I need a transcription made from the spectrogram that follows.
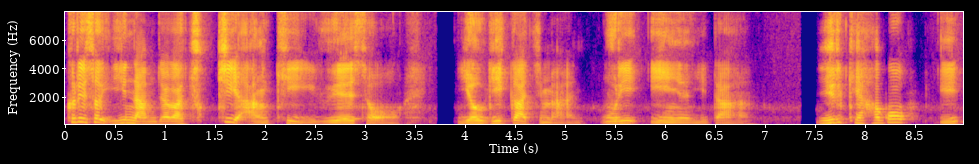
그래서 이 남자가 죽지 않기 위해서 여기까지만 우리 인연이다. 이렇게 하고 이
